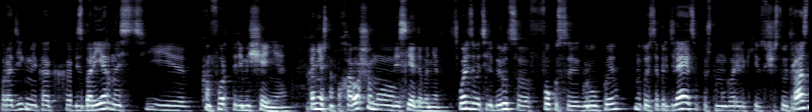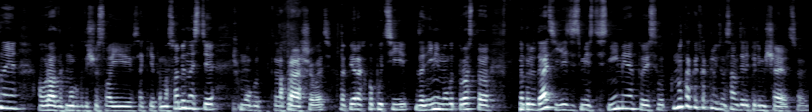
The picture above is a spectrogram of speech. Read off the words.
парадигме, как безбарьерность и комфорт перемещения. Конечно, по-хорошему исследования пользователи берутся в фокусы группы, ну, то есть определяется то, что мы говорили, какие существуют разные, а у разных могут быть еще свои всякие там особенности. Их могут опрашивать, во-первых, по пути, за ними могут просто наблюдать ездить вместе с ними. То есть, вот, ну, как, как люди на самом деле перемещаются,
